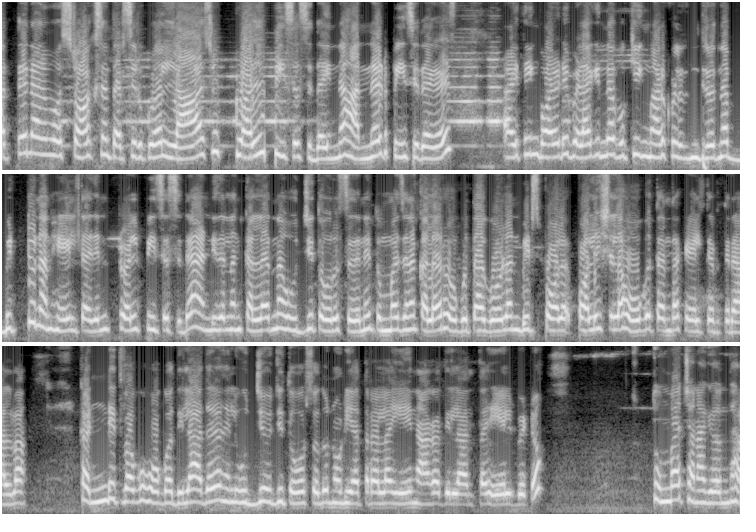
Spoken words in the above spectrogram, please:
ಮತ್ತೆ ನಾನು ಸ್ಟಾಕ್ಸ್ನ ತರಿಸಿದ್ರು ಕೂಡ ಲಾಸ್ಟ್ ಟ್ವೆಲ್ ಪೀಸಸ್ ಇದೆ. ಇನ್ನ ಹನ್ನೆರಡು ಪೀಸ್ ಇದೆ ಗೈಸ್ ಐ ಥಿಂಕ್ ಆಲ್ರೆಡಿ ಬೆಳಗಿಂದ ಬುಕಿಂಗ್ ಮಾಡ್ಕೊಳ್ಳೋದ್ರನ್ನ ಬಿಟ್ಟು ನಾನು ಹೇಳ್ತಾ ಇದ್ದೀನಿ. ಟ್ವೆಲ್ ಪೀಸಸ್ ಇದೆ. ಅಂಡ್ ಇದ್ರಲ್ಲಿ ನಾನು ಕಲರ್ನ ಉಜ್ಜಿ ತೋರಿಸ್ತಿದ್ದೀನಿ. ತುಂಬಾ ಜನ ಕಲರ್ ಹೋಗುತ್ತಾ ಗೋಲ್ಡನ್ ಬೀಡ್ಸ್ ಪಾಲಿಶ್ ಎಲ್ಲ ಹೋಗುತ್ತೆ ಅಂತ ಕೇಳ್ತಿರ್ತೀರಾ ಅಲ್ವಾ? ಖಂಡಿತವಾಗೂ ಹೋಗೋದಿಲ್ಲ. ಅದರಲ್ಲಿ ಉಜ್ಜಿ ಉಜ್ಜಿ ತೋರಿಸೋದು, ನೋಡಿ, ಆ ತರ ಎಲ್ಲ ಏನಾಗೋದಿಲ್ಲ ಅಂತ ಹೇಳ್ಬಿಟ್ಟು ತುಂಬಾ ಚೆನ್ನಾಗಿರುವಂತಹ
